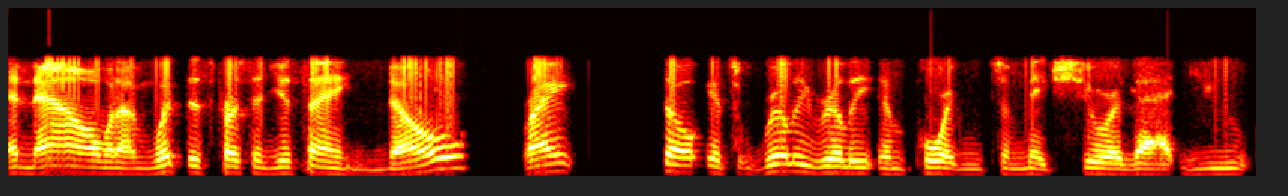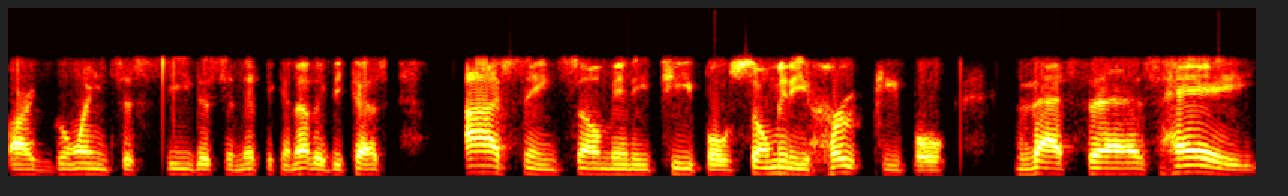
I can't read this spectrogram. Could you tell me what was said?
and now when I'm with this person, you're saying no, right? So it's really, really important to make sure that you are going to see the significant other because I've seen so many people, so many hurt people that says, "Hey,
